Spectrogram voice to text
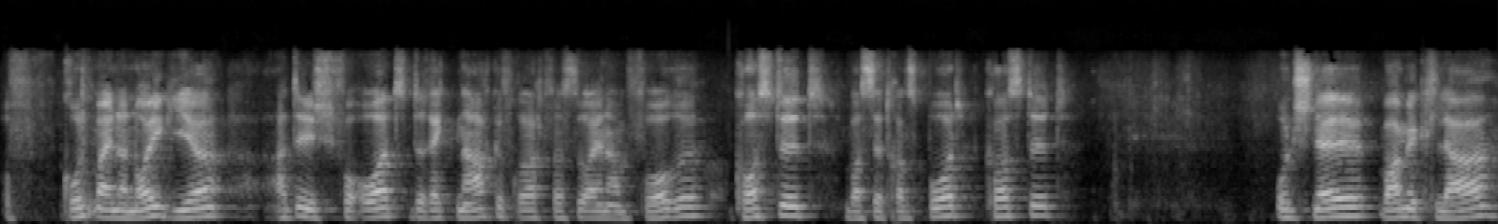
Aufgrund meiner Neugier hatte ich vor Ort direkt nachgefragt, was so eine Amphore kostet, was der Transport kostet. Und schnell war mir klar,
